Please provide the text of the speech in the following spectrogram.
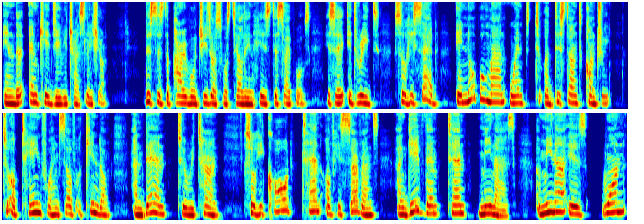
in the NKJV translation. This is the parable Jesus was telling his disciples. He it reads, So he said, A nobleman went to a distant country to obtain for himself a kingdom and then to return. So he called ten of his servants and gave them ten minas. A mina is one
